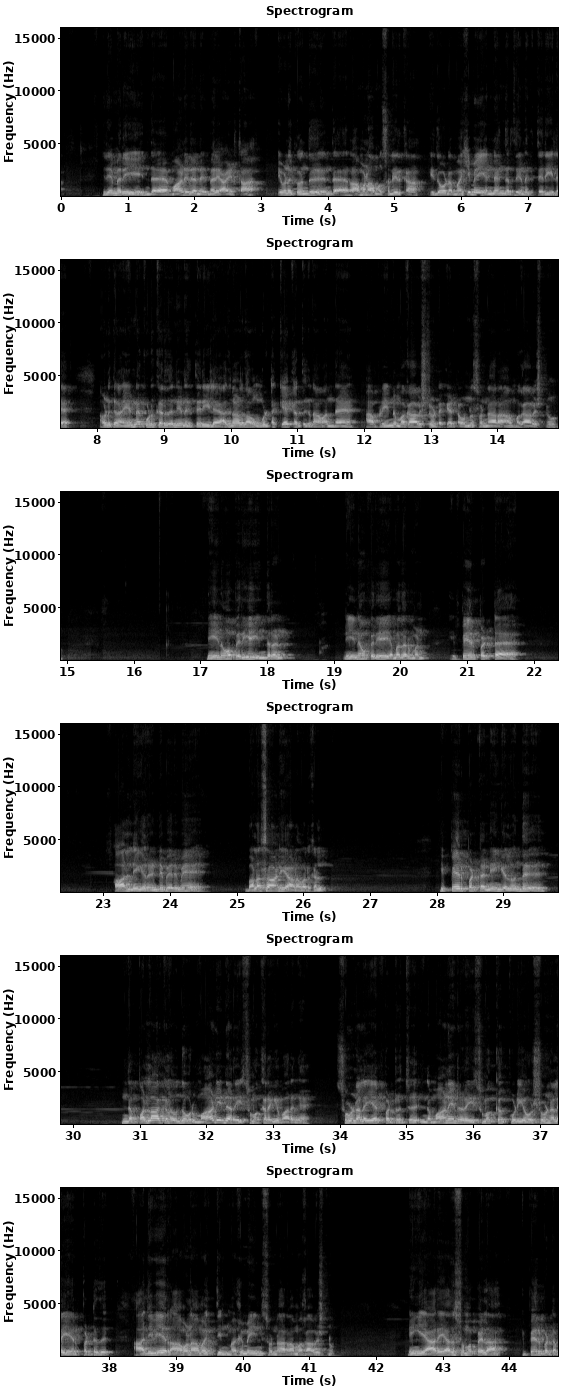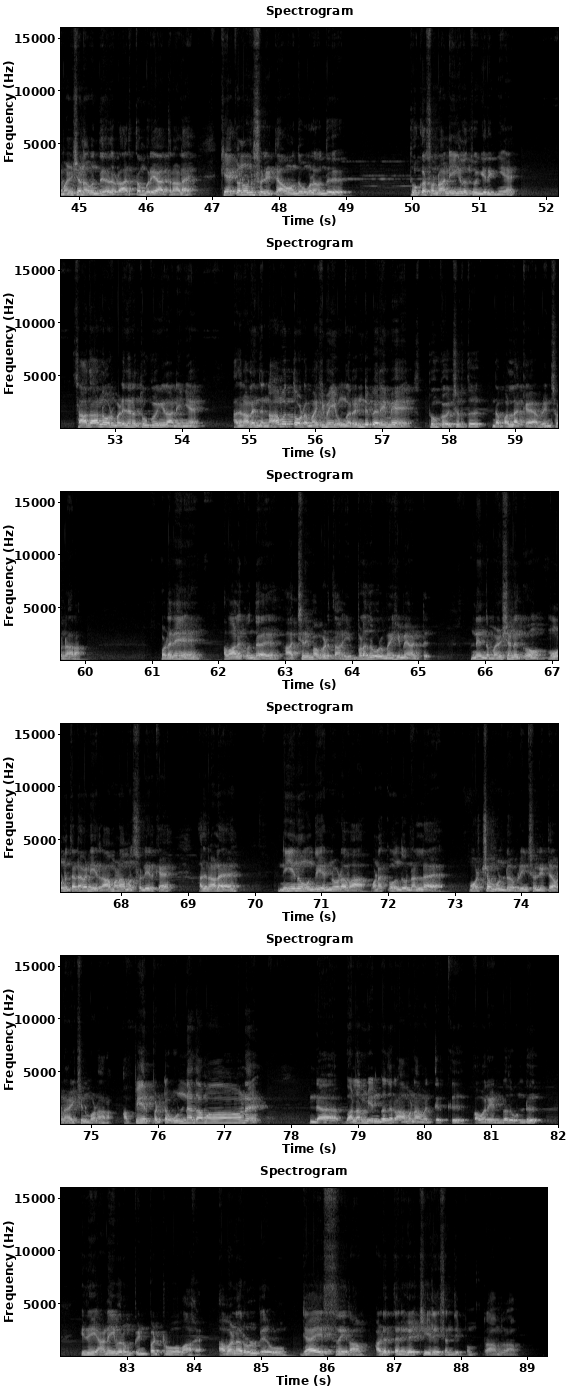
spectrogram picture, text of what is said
இதேமாரி இந்த மாநிலன் இது மாதிரி ஆயிட்டான். இவனுக்கு வந்து இந்த ராமநாமம் சொல்லியிருக்கான். இதோட மகிமை என்னங்கிறது எனக்கு தெரியல. அவனுக்கு நான் என்ன கொடுக்கறதுன்னு எனக்கு தெரியல. அதனால தான் உங்கள்கிட்ட கேட்கறதுக்கு நான் வந்தேன் அப்படின்னு மகாவிஷ்ணுகிட்ட கேட்ட ஒன்று சொன்னாராம் மகாவிஷ்ணு. நீனோ பெரிய இந்திரன். நீனோ பெரிய யமதர்மன். இப்பேற்பட்ட ஆள் நீங்கள் ரெண்டு பேருமே பலசாலியானவர்கள். இப்பேற்பட்ட நீங்கள் வந்து இந்த பல்லாக்கில் வந்து ஒரு மானிடரை சுமக்கிறீங்க பாருங்க. சூழ்நிலை ஏற்பட்டுருச்சு. இந்த மானிடரை சுமக்கக்கூடிய ஒரு சூழ்நிலை ஏற்பட்டது. அதுவே ராமநாமத்தின் மகிமைன்னு சொன்னாராம் மகாவிஷ்ணு. நீங்கள் யாரையாவது சுமப்பேலா? இப்பேற்பட்ட மனுஷனை வந்து அதோட அர்த்தம் புரியாததுனால கேட்கணும்னு சொல்லிட்டு அவன் வந்து உங்களை வந்து தூக்க சொன்னால் நீங்களும் தூங்கியிருக்கீங்க. சாதாரண ஒரு மனிதனை தூக்குவீங்களா நீங்கள் அதனால் இந்த நாமத்தோட மகிமை உங்கள் ரெண்டு பேரையுமே தூக்க வச்சுருத்து இந்த பல்லக்கை அப்படின்னு சொன்னாராம். உடனே அவளுக்கு வந்து ஆச்சரியமாக படுத்தான். இவ்வளவு ஒரு மகிமையான்ட்டு. இன்னும் இந்த மனுஷனுக்கும் மூணு தடவை நீ ராமநாமம் சொல்லியிருக்க. அதனால் நீனும் வந்து என்னோட வா. உனக்கும் வந்து ஒரு நல்ல மோட்சம் உண்டு அப்படின்னு சொல்லிட்டு அவனை அழிச்சுன்னு போனாராம். அப்பேற்பட்ட உன்னதமான இந்த பலம் என்பது ராமநாமத்திற்கு பவர் என்பது உண்டு. இதை அனைவரும் பின்பற்றுவோமாக. அவனருள் பெறுவோம். ஜெய் ஸ்ரீராம். அடுத்த நிகழ்ச்சியிலே சந்திப்போம். ராம் ராம்.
